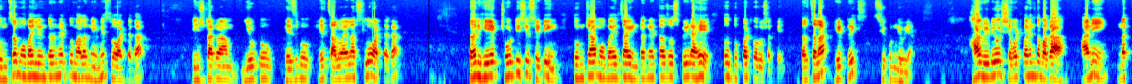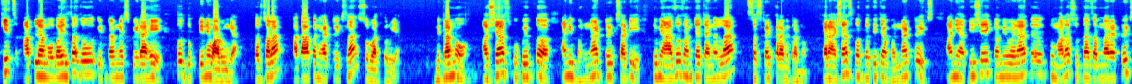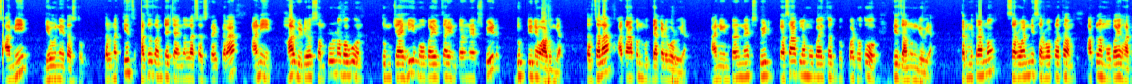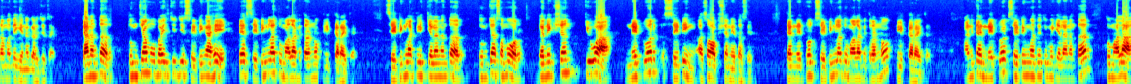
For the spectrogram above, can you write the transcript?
तुमचं mobile internet तुम्हाला नेहमीच स्लो वाटतं का? इंस्टाग्राम यूट्यूब फेसबुक हे चालवायला स्लो वाटतं का? तर ही एक छोटीशी सेटिंग तुमच्या मोबाईलचा इंटरनेटचा जो स्पीड आहे तो दुप्पट करू शकते. तर चला ही ट्रिक्स शिकून घेऊया. हा व्हिडिओ शेवटपर्यंत बघा आणि नक्कीच आपल्या मोबाईलचा जो इंटरनेट स्पीड आहे तो दुपटीने वाढून घ्या. तर चला आता आपण ह्या ट्रिक्सला सुरुवात करूया. मित्रांनो अशाच उपयुक्त आणि भन्नाट ट्रिक्ससाठी तुम्ही आजच आमच्या चॅनलला सबस्क्राईब करा मित्रांनो. कारण अशाच पद्धतीच्या भन्नाट ट्रिक्स आणि अतिशय कमी वेळात तुम्हाला सुद्धा जमणाऱ्या ट्रिक्स आम्ही घेऊन येत असतो. तर नक्कीच आजच आमच्या चॅनलला सबस्क्राईब करा आणि हा व्हिडिओ संपूर्ण बघून तुमच्याही मोबाईलचा इंटरनेट स्पीड दुपटीने वाढून घ्या. तर चला आता आपण मुद्द्याकडे वळूया. आणि इंटरनेट स्पीड कसा आपल्या मोबाईलचा दुप्पट होतो ते जाणून घेऊया. तर मित्रांनो सर्वांनी सर्वप्रथम आपला मोबाईल हातामध्ये घेणं गरजेचं आहे. त्यानंतर तुमच्या मोबाईलची जी सेटिंग आहे त्या सेटिंगला तुम्हाला मित्रांनो क्लिक करायचं आहे. सेटिंगला क्लिक केल्यानंतर तुमच्यासमोर कनेक्शन किंवा नेटवर्क सेटिंग असं ऑप्शन येत असेल. त्या नेटवर्क सेटिंगला तुम्हाला मित्रांनो क्लिक करायचं आहे. आणि त्या नेटवर्क सेटिंगमध्ये तुम्ही गेल्यानंतर तुम्हाला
